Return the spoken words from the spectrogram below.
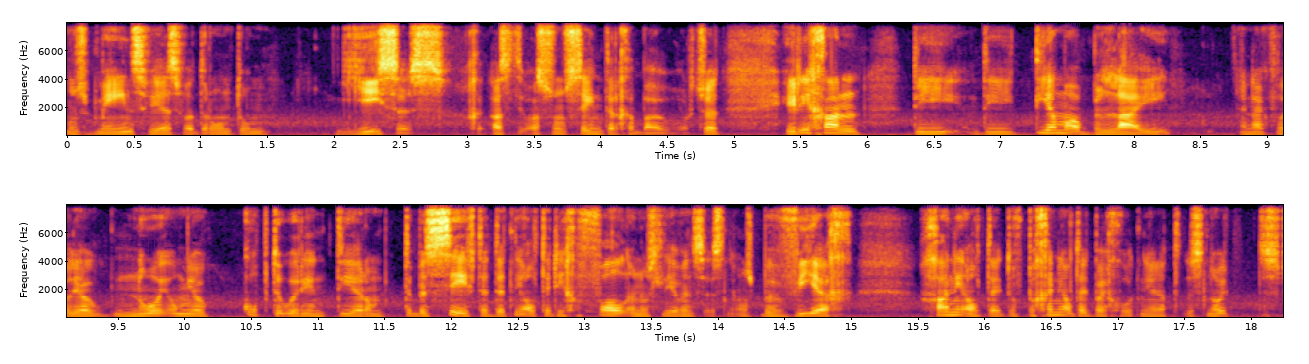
ons menswees wat rondom Jesus as as ons senter gebou word. So hierdie gaan die die tema bly en ek wil jou nooi om jou kop te orienteer om te besef dat dit nie altyd die geval in ons lewens is nie. Ons beweeg gaan nie altyd of begin nie altyd by God nie. Dit is nooit dis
